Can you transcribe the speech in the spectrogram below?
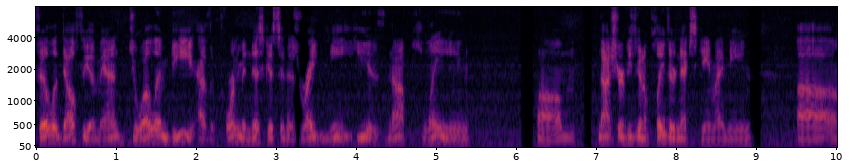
Philadelphia, man, Joel Embiid has a torn meniscus in his right knee. He is not playing. Um, not sure if he's going to play their next game. I mean, uh,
